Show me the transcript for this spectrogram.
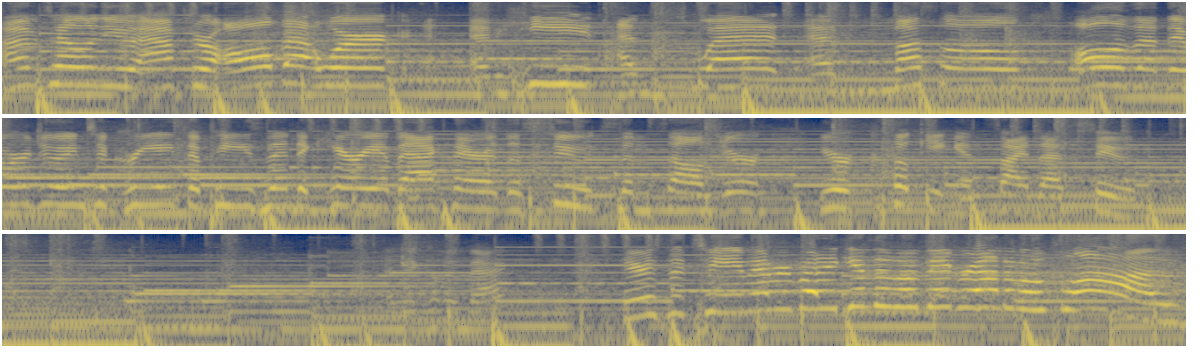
I'm telling you, after all that work and heat and sweat muscle, all of that they were doing to create the piece, then to carry it back there, the suits themselves, you're, you're cooking inside that suit. Are they coming back? Here's the team. Everybody give them a big round of applause.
